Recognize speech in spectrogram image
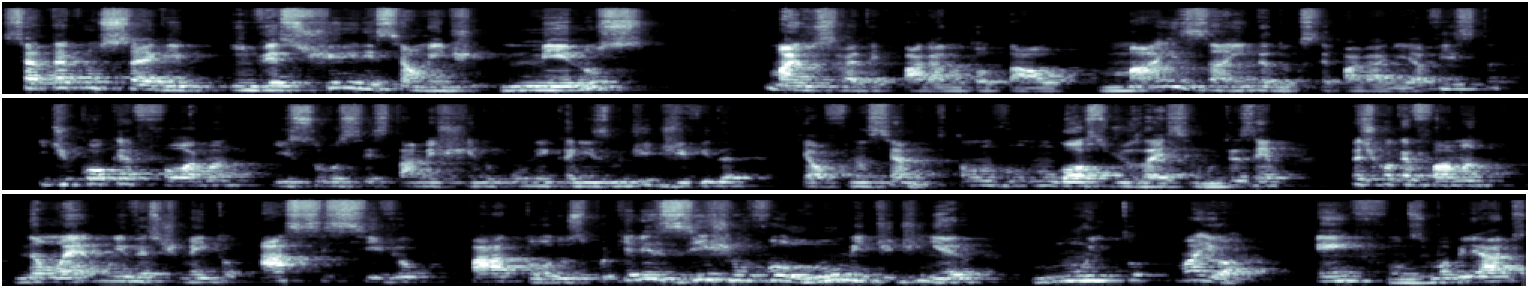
você até consegue investir inicialmente menos, mas você vai ter que pagar no total mais ainda do que você pagaria à vista. E de qualquer forma, isso você está mexendo com um mecanismo de dívida, que é o financiamento. Então, não, não gosto de usar esse muito exemplo, mas de qualquer forma, não é um investimento acessível para todos, porque ele exige um volume de dinheiro muito maior. Em fundos imobiliários,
